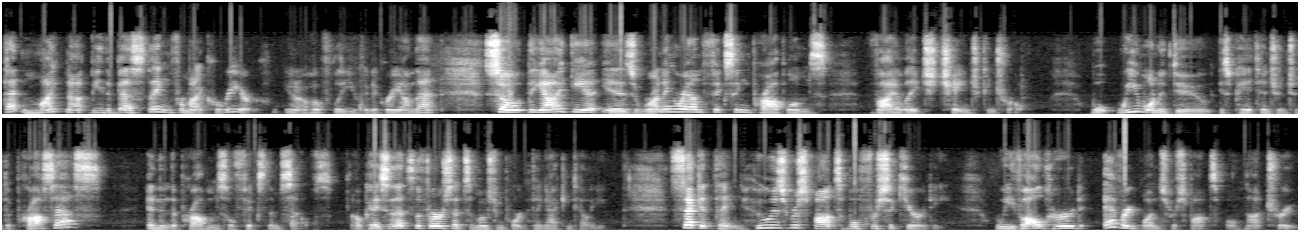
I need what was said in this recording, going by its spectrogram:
That might not be the best thing for my career. You know, hopefully you can agree on that. So the idea is running around fixing problems violates change control. What we want to do is pay attention to the process and then the problems will fix themselves. Okay, so that's the first, that's the most important thing I can tell you. Second thing, who is responsible for security? We've all heard everyone's responsible. Not true.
